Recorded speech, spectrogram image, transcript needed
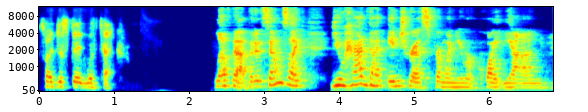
So I just stayed with tech. Love that. But it sounds like you had that interest from when you were quite young.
